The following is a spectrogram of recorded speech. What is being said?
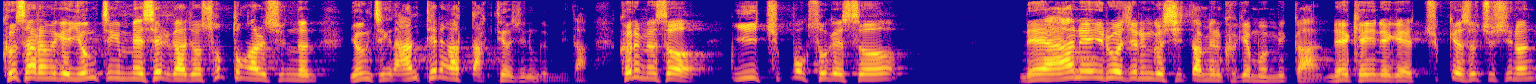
그 사람에게 영적인 메시지를 가지고 소통할 수 있는 영적인 안테나가 딱 되어지는 겁니다. 그러면서 이 축복 속에서 내 안에 이루어지는 것이 있다면 그게 뭡니까? 내 개인에게 주께서 주시는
